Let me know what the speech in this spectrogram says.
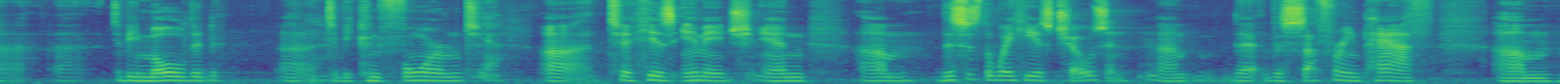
uh, uh, to be molded, uh, to be conformed Yeah. Uh, to his image. And um, this is the way he has chosen. Um, the, the suffering path um,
